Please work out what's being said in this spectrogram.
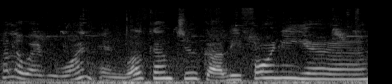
Hello everyone and welcome to California.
